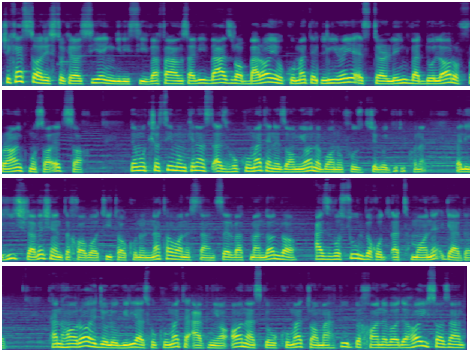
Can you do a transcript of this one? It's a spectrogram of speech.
شکست آریستوکراسی انگلیسی و فرانسوی وضع را برای حکومت لیره استرلینگ و دلار و فرانک مساعد ساخت. دموکراسی ممکن است از حکومت نظامیان با نفوذ جلوگیری کند ولی هیچ روش انتخاباتی تا کنون نتوانستند ثروتمندان را از وصول به قدرت مانع گردد. تنها راه جلوگیری از حکومت اغنیا آن است که حکومت را محدود به خانواده هایی سازند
